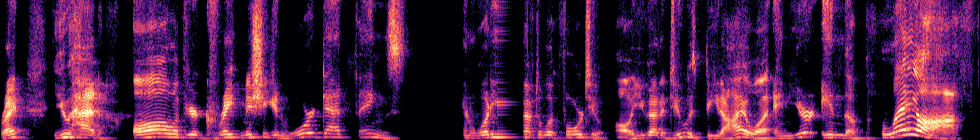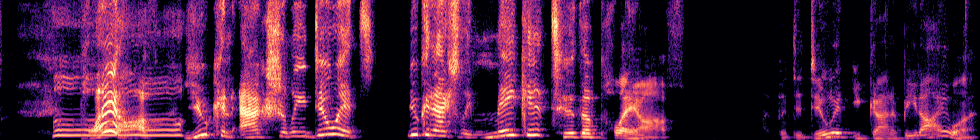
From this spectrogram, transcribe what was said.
right? You had all of your great Michigan war dad things. And what do you have to look forward to? All you got to do is beat Iowa, and you're in the playoff. Playoff? Oh. You can actually do it. You can actually make it to the playoff. But to do it, you got to beat Iowa.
